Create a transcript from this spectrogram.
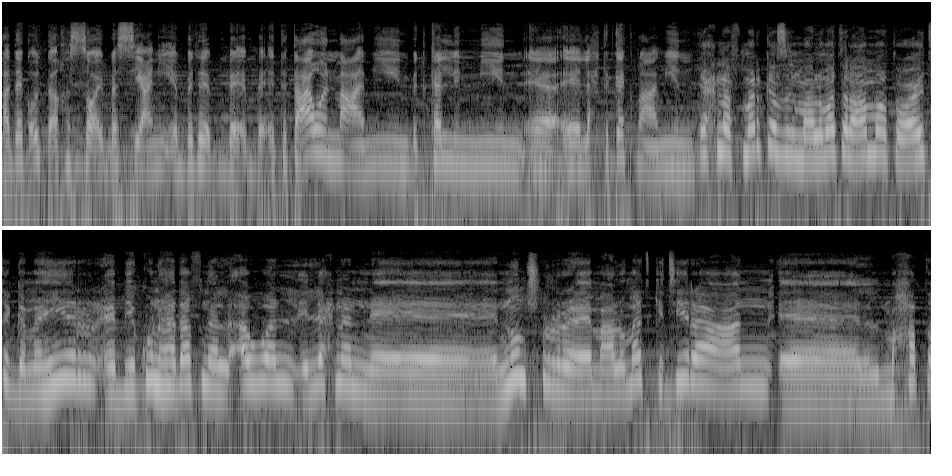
حضرتك قلت أخصائي بس يعني. بتتعاون مع مين؟ بتكلم مين؟ آه، آه، الاحتكاك مع مين؟ إحنا في مركز المعلومات العامة وتوعية الجماهير بيكون هدفنا الأول اللي إحنا ننشر معلومات كتيرة عن آه، المحطة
